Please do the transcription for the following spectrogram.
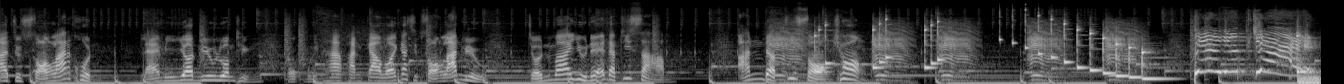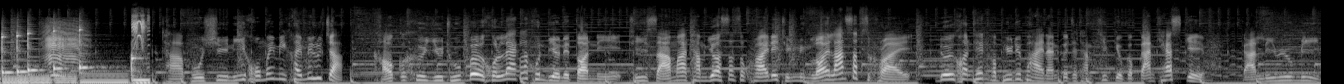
85.2 ล้านคน และมียอดวิวรวมถึง 65,992 ล้านวิว จนมาอยู่ในอันดับที่ 3 อันดับที่ 2 ช่อง ถ้าพูดชื่อนี้คงไม่มีใครไม่รู้จัก เขาก็คือยูทูบเบอร์คนแรกและคนเดียวในตอนนี้ ที่สามารถทำยอด Subscribe ได้ถึง 100 ล้าน Subscribe โดยคอนเทนต์ของ PewDiePie นั้นก็จะทำคลิปเกี่ยวกับการแคสเกม การรีวิวมีม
